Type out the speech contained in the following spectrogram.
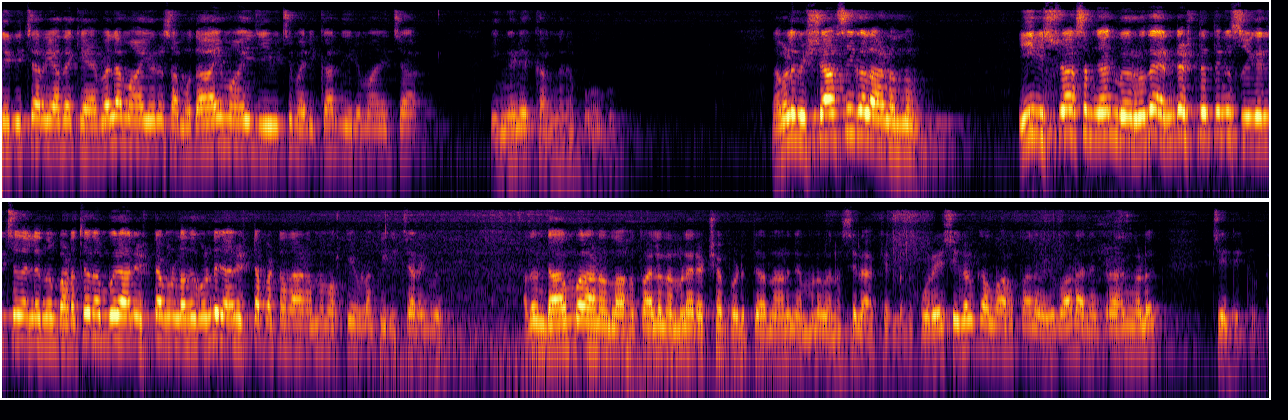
തിരിച്ചറിയാതെ കേവലമായ ഒരു സമുദായമായി ജീവിച്ച് മരിക്കാൻ തീരുമാനിച്ച ഇങ്ങനെയൊക്കെ അങ്ങനെ പോകും. നമ്മൾ വിശ്വാസികളാണെന്നും ഈ വിശ്വാസം ഞാൻ വെറുതെ എന്റെ ഇഷ്ടത്തിന് സ്വീകരിച്ചതല്ലെന്നും പടച്ച തമ്പുരാൻ ഇഷ്ടമുള്ളത് കൊണ്ട് ഞാൻ ഇഷ്ടപ്പെട്ടതാണെന്നും ഒക്കെയുള്ള തിരിച്ചറിവ് അതുണ്ടാകുമ്പോഴാണ് അള്ളാഹുത്താല നമ്മളെ രക്ഷപ്പെടുത്തുക എന്നാണ് നമ്മൾ മനസ്സിലാക്കേണ്ടത്. കുറേശികൾക്ക് അള്ളാഹുത്താല ഒരുപാട് അനുഗ്രഹങ്ങൾ ചെയ്തിട്ടുണ്ട്.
